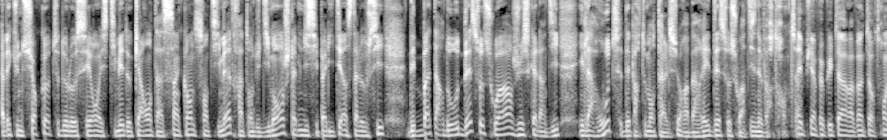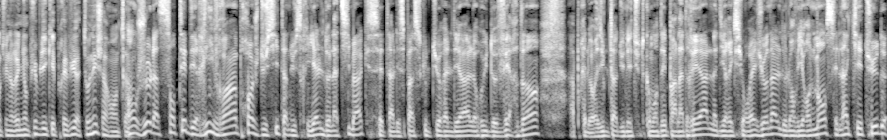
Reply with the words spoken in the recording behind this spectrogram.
avec une surcote de l'océan estimée de 40 à 50 cm attendue dimanche. La municipalité installe aussi des bâtards d'eau dès ce soir jusqu'à lundi et la route départementale sera barrée dès ce soir 19h30. Et puis un peu plus tard à 20h30, une réunion publique est prévue à Tonnet-Charente. En jeu, la santé des riverains proches du site industriel de la Timac. C'est à l'espace culturel des Halles, rue de Verdun. Après le résultat d'une étude commandée par l'Adréal, la direction régionale de l'environnement, c'est l'inquiétude.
